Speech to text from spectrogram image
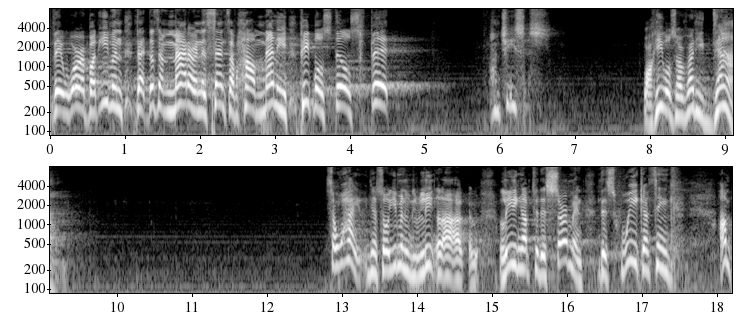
they were. But even that doesn't matter in the sense of how many people still spit on Jesus while he was already down. So why? You know, so even lead, uh, leading up to this sermon this week, I'm saying, I'm,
